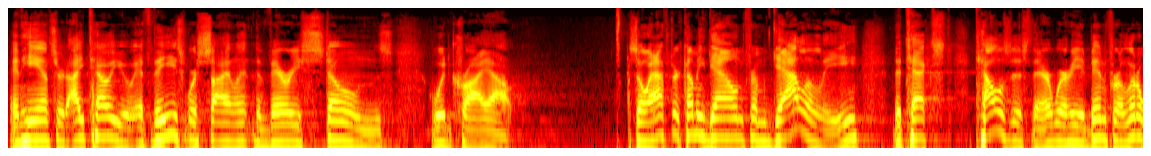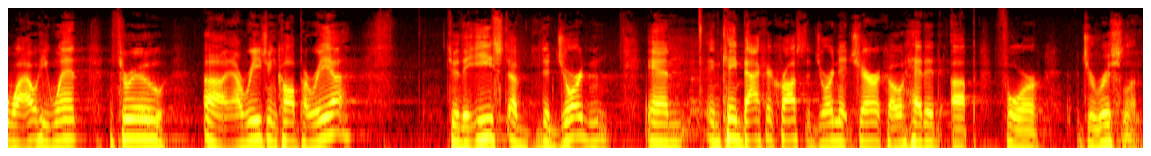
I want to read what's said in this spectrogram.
And he answered, I tell you, if these were silent, the very stones would cry out. So after coming down from Galilee, the text tells us there where he had been for a little while. He went through uh, a region called Perea to the east of the Jordan and, and came back across the Jordan at Jericho, headed up for Jerusalem.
